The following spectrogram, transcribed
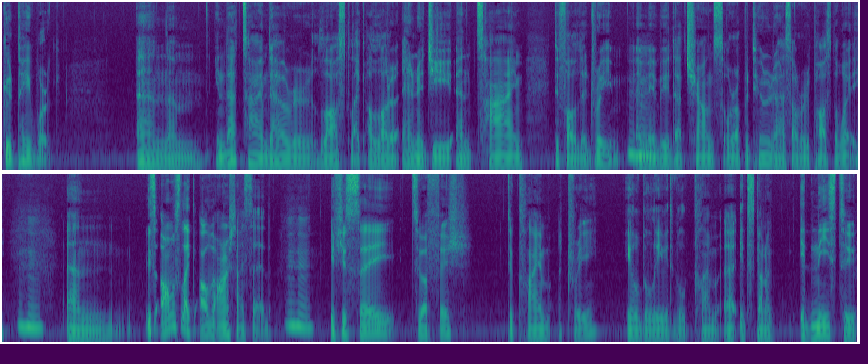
good pay work. And um, in that time, they have lost like a lot of energy and time to follow their dream, and mm-hmm. maybe that chance or opportunity has already passed away. And it's almost like Albert Einstein said: if you say to a fish to climb a tree, it will believe it will climb. Uh, it's gonna. It needs to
